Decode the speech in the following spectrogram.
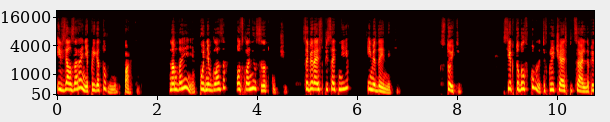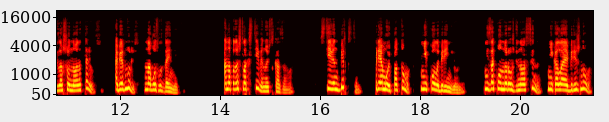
и взял заранее приготовленный паркинг. На мгновение, подняв глаза, он склонился над купчей, собираясь писать в нее имя Дейнеки. «Стойте!» Все, кто был в комнате, включая специально приглашенного нотариуса, обернулись на возглас Дайнеки. Она подошла к Стивену и сказала, Стивен Бергстен – прямой потомок Никола Бериньоли, незаконно рожденного сына Николая Бережного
